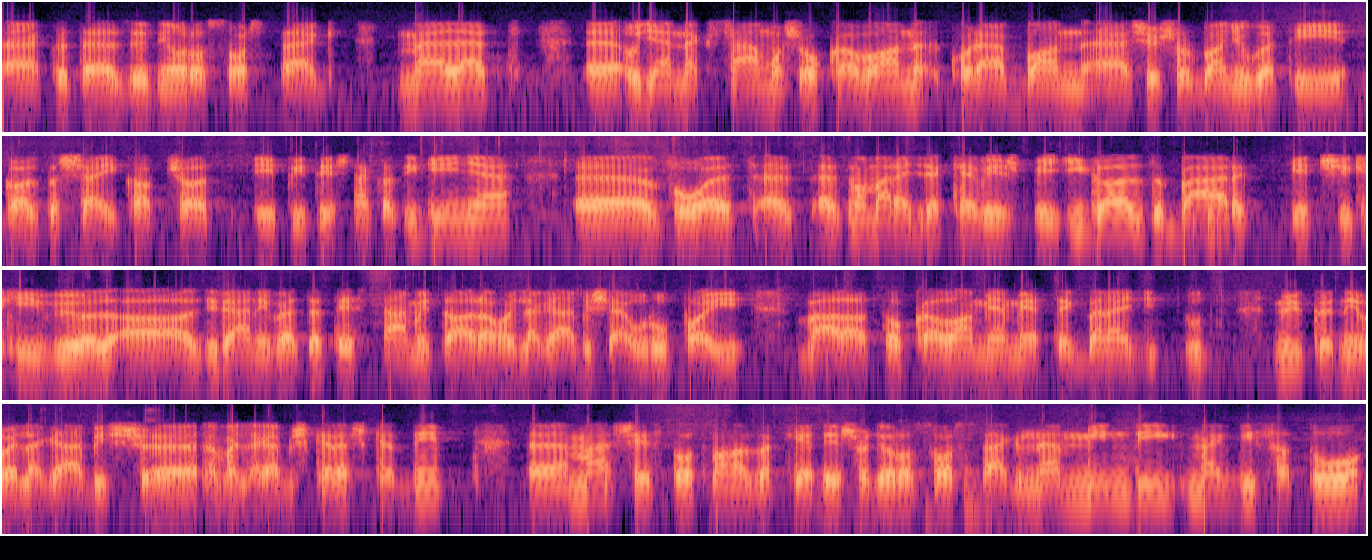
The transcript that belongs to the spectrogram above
elköteleződni Oroszország mellett. Ugye ennek számos oka van, korábban elsősorban a nyugati gazdasági kapcsolatépítésnek az igénye volt, ez, ez ma már egyre kevésbé igaz, bár kétség kívül az iráni vezetés számít arra, hogy legalábbis európai vállalatokkal valamilyen mértékben együtt tud működni, vagy legalábbis, vagy legalábbis kereskedni. Másrészt ott van az a kérdés, hogy Oroszország nem mindig megbízható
